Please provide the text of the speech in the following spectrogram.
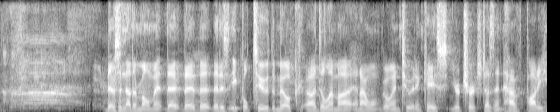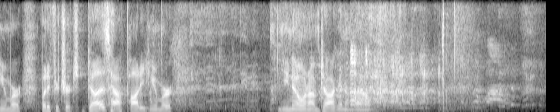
There's another moment that, that, that is equal to the milk uh, dilemma, and I won't go into it in case your church doesn't have potty humor. But if your church does have potty humor, you know what I'm talking about.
